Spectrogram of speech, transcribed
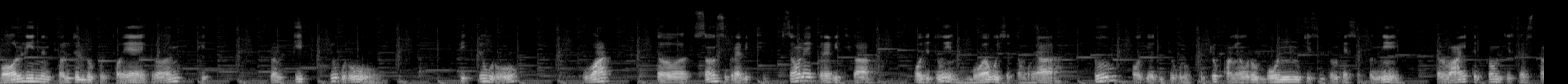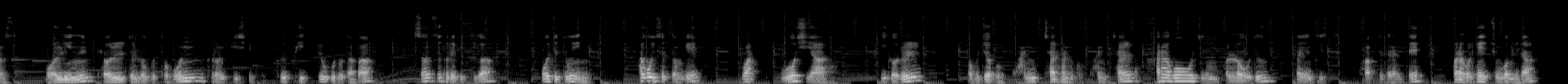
멀리 있는 별들로부터의 그런 빛 그런 빛 쪽으로 빛 쪽으로 What the sun's gravity? sun의 gravity가 you doing? 뭐 하고 있었던 거야? 그 어디 어디 쪽으로 그쪽 방향으로 뭔 짓을 좀 했었었니? The light from distant stars. 멀리 있는 별들로부터 온 그런 빛이겠죠. 그 빛 쪽으로다가 sun's gravity가 What you doing? 하고 있었던 게 what 무엇이야 이거를 observe 관찰하는 거 관찰하라고 지금 allowed scientist 과학자들한테 허락을 해 준 겁니다.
